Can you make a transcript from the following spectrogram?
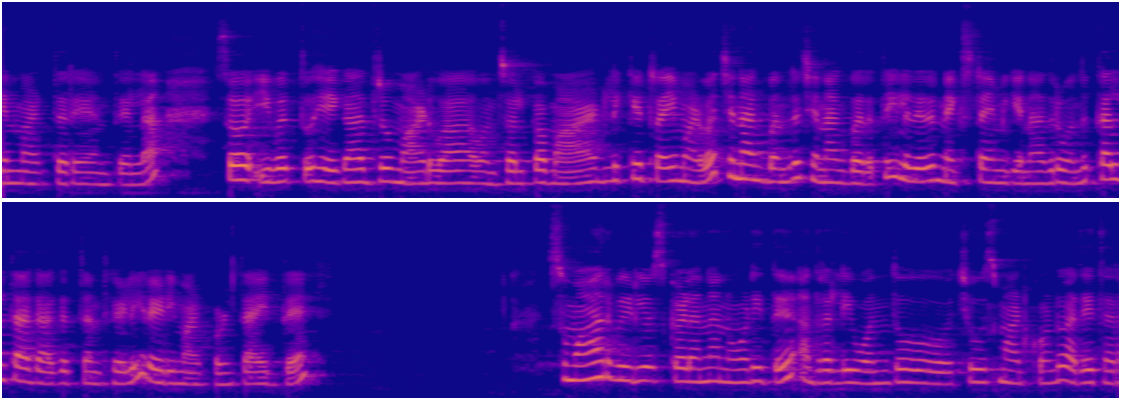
ಏನು ಮಾಡ್ತಾರೆ ಅಂತೆಲ್ಲ. ಸೊ, ಇವತ್ತು ಹೇಗಾದರೂ ಮಾಡುವ, ಒಂದು ಸ್ವಲ್ಪ ಮಾಡಲಿಕ್ಕೆ ಟ್ರೈ ಮಾಡುವ. ಚೆನ್ನಾಗಿ ಬಂದರೆ ಚೆನ್ನಾಗಿ ಬರುತ್ತೆ ಇಲ್ಲದಿದ್ದರೆ ನೆಕ್ಸ್ಟ್ ಟೈಮಿಗೆ ಏನಾದರೂ ಒಂದು ಕಲ್ತಾಗ ಆಗುತ್ತೆ ಅಂತ ಹೇಳಿ ರೆಡಿ ಮಾಡ್ಕೊಳ್ತಾ ಇದ್ದೆ. ಸುಮಾರು ವೀಡಿಯೋಸ್ಗಳನ್ನು ನೋಡಿದ್ದೆ. ಅದರಲ್ಲಿ ಒಂದು ಚೂಸ್ ಮಾಡಿಕೊಂಡು ಅದೇ ಥರ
